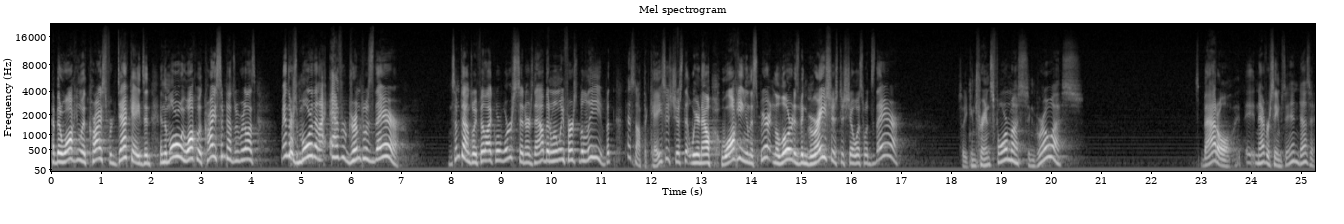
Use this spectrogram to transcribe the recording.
have been walking with Christ for decades, and, and the more we walk with Christ, sometimes we realize, man, there's more than I ever dreamt was there. And sometimes we feel like we're worse sinners now than when we first believed, but that's not the case. It's just that we're now walking in the Spirit, and the Lord has been gracious to show us what's there. So He can transform us and grow us. This battle, it, it never seems to end, does it?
